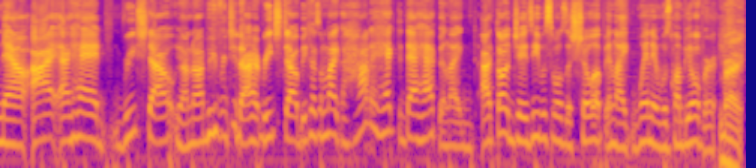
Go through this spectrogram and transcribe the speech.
now I, I had reached out. Y'all know I be reaching out. I reached out because I'm like, how the heck did that happen? Like I thought Jay Z was supposed to show up and like when it was gonna be over. Right.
